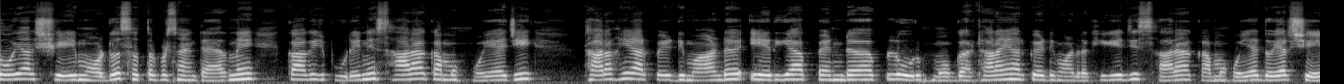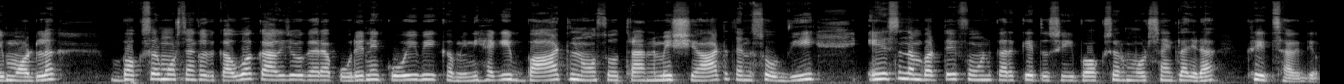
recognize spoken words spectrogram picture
2006 ਮਾਡਲ 70% ਟਾਇਰ ਨੇ, ਕਾਗਜ਼ ਪੂਰੇ ਨੇ, ਸਾਰਾ ਕੰਮ ਹੋਇਆ ਜੀ। 18000 ਰੁਪਏ ਡਿਮਾਂਡ ਏਰੀਆ ਪਿੰਡ ਭਲੂਰ ਮੋਗਾ। 18000 ਰੁਪਏ ਡਿਮਾਂਡ ਰੱਖੀ ਗਈ ਜੀ, ਸਾਰਾ ਕੰਮ ਹੋਇਆ 2006 ਮਾਡਲ ਬਾਕਸਰ ਮੋਟਰਸਾਈਕਲ ਵਿਕਾਊ ਕਾਗਜ਼ ਵਗੈਰਾ ਪੂਰੇ ਨੇ, ਕੋਈ ਵੀ ਕਮੀ ਨਹੀਂ ਹੈਗੀ। 6293366320 ਇਸ ਨੰਬਰ ਤੇ ਫੋਨ ਕਰਕੇ ਤੁਸੀਂ ਬਾਕਸਰ ਮੋਟਰਸਾਈਕਲ ਆ ਜਿਹੜਾ ਖਰੀਦ ਸਕਦੇ ਹੋ।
